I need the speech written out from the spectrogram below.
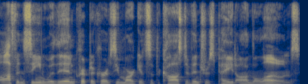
often seen within cryptocurrency markets at the cost of interest paid on the loans.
